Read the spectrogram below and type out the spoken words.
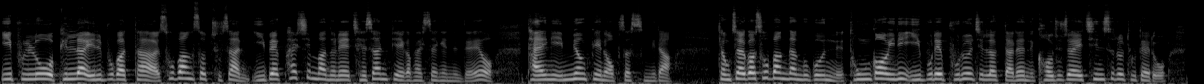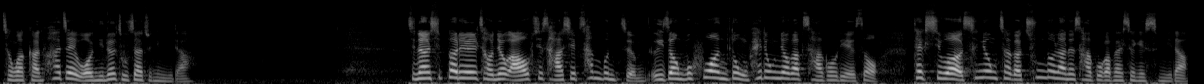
이 불로 빌라 일부가 타 소방서 추산 280만 원의 재산 피해가 발생했는데요. 다행히 인명피해는 없었습니다. 경찰과 소방당국은 동거인이 이불에 불을 질렀다는 거주자의 진술을 토대로 정확한 화재 원인을 조사 중입니다. 지난 18일 저녁 9시 43분쯤 의정부 후원동 회룡역 앞 사거리에서 택시와 승용차가 충돌하는 사고가 발생했습니다.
